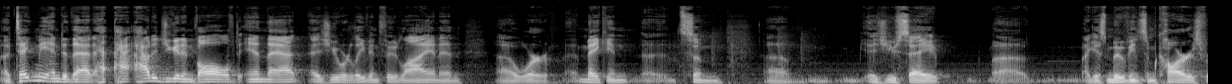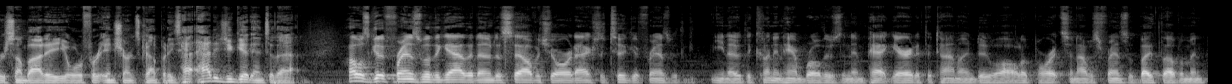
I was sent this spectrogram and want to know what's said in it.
Uh, take me into that. H- how did you get involved in that as you were leaving Food Lion and uh, were making uh, some, uh, as you say, uh, I guess moving some cars for somebody or for insurance companies? How, how did you get into that? I was good friends with the guy that owned a salvage yard. I Actually, two good friends with you know the Cunningham brothers and then Pat Garrett at the time owned Do the Parts, and I was friends with both of them. And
